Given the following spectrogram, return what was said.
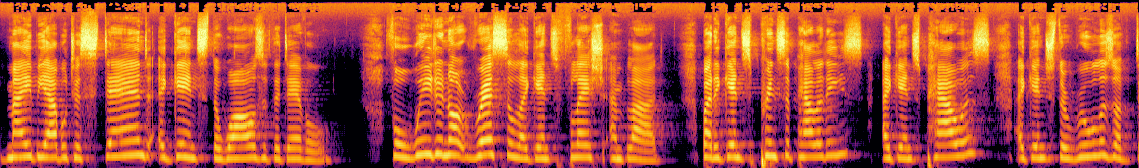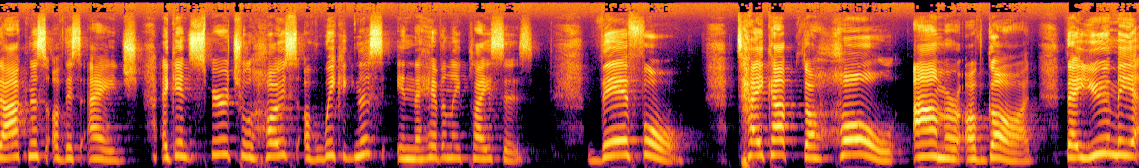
may be able to stand against the wiles of the devil. For we do not wrestle against flesh and blood but against principalities, against powers, against the rulers of darkness of this age, against spiritual hosts of wickedness in the heavenly places. Therefore, take up the whole armor of God that you may,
